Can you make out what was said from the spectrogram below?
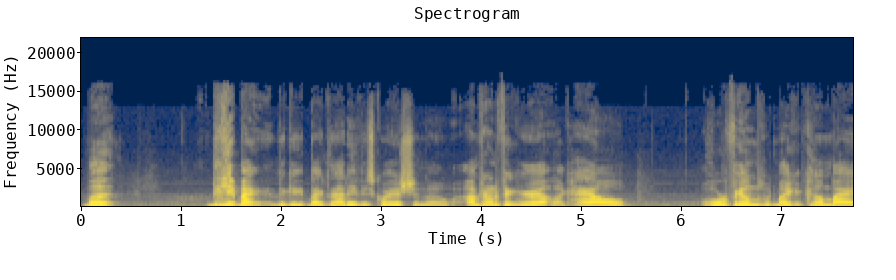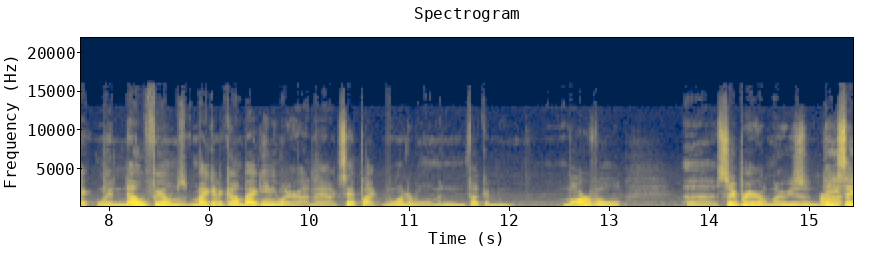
But to get back to get back to of his question though, I'm trying to figure out like how horror films would make a comeback when no films making a comeback anyway right now, except like Wonder Woman and fucking Marvel uh, superhero movies and Right. DC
